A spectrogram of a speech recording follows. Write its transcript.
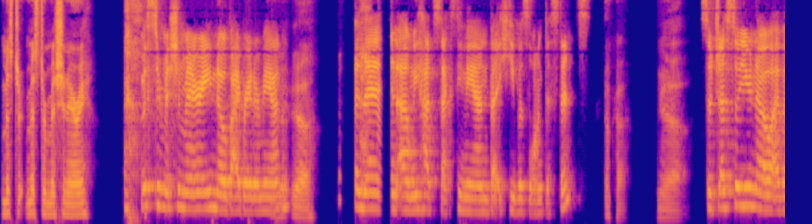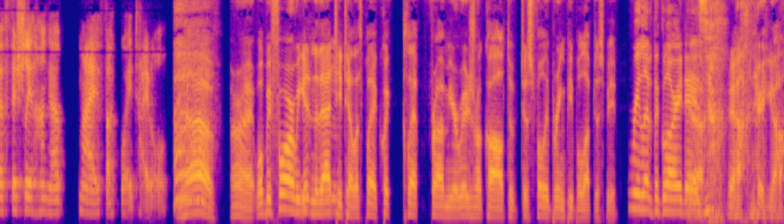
Mister Mister Missionary. Mr. Missionary, no vibrator man. Yeah. And then um, we had Sexy Man, but he was long distance. Okay. Yeah. So just so you know, I've officially hung up my fuckboy title. You have. All right. Well, before we get into that Mhm. detail, let's play a quick clip from your original call to just fully bring people up to speed. Relive the glory days. Yeah. yeah. There you go.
